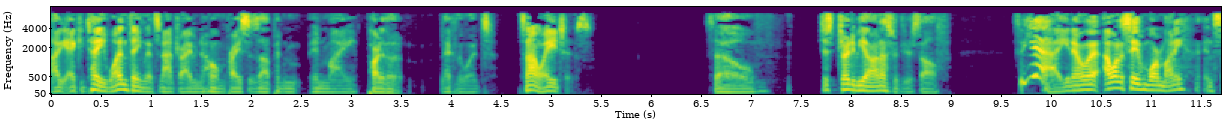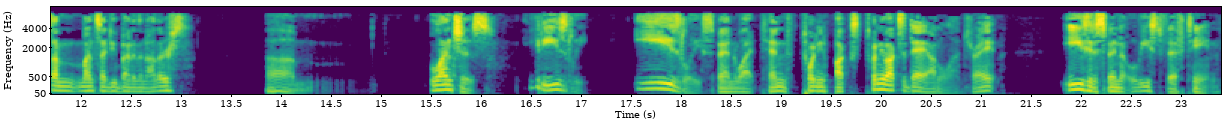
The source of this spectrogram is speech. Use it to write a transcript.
I, I can tell you one thing that's not driving home prices up in, in my part of the neck of the woods. It's not wages. So just try to be honest with yourself. So yeah, you know, I want to save more money and some months I do better than others. Um, lunches. You could easily, easily spend what, 10, 20 bucks, 20 bucks a day on a lunch, right? Easy to spend at least 15.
